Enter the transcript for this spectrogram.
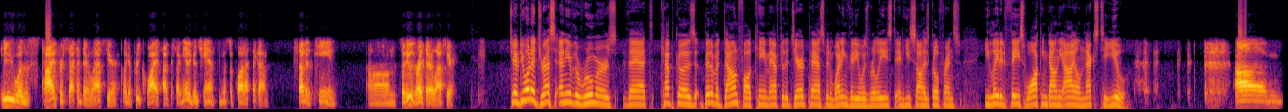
he was tied for second there last year, like a pretty quiet tied for second. He had a good chance. He missed a putt, I think, on 17. Um, so he was right there last year. Jim, do you want to address any of the rumors that Koepka's bit of a downfall came after the Jared Passman wedding video was released and he saw his girlfriend's elated face walking down the aisle next to you? Um,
